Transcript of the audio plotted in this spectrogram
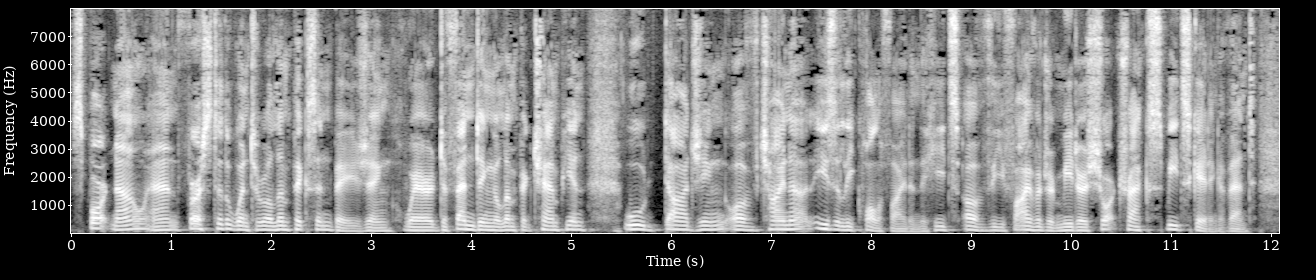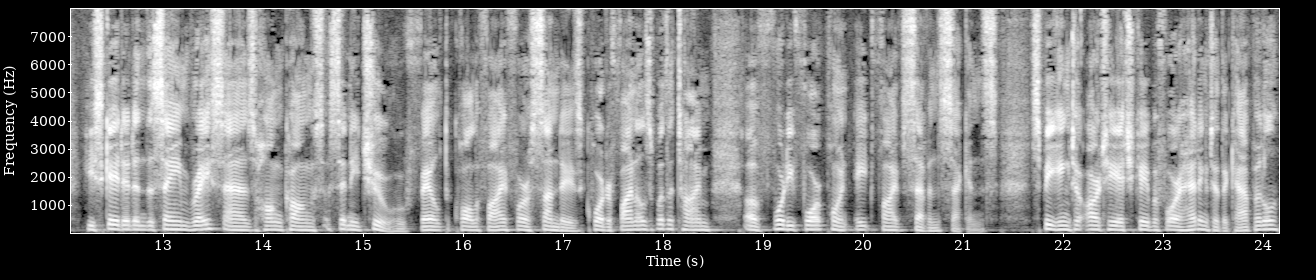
Sport now, and first to the Winter Olympics in Beijing, where defending Olympic champion Wu Dajing of China easily qualified in the heats of the 500 meter short track speed skating event. He skated in the same race as Hong Kong's Sidney Chu, who failed to qualify for Sunday's quarterfinals with a time of 44.857 seconds. Speaking to RTHK before heading to the capital,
